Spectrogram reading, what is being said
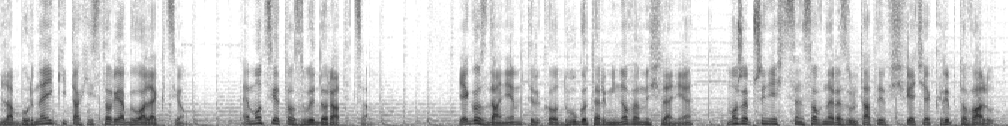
Dla Burnejki ta historia była lekcją. Emocje to zły doradca. Jego zdaniem tylko długoterminowe myślenie może przynieść sensowne rezultaty w świecie kryptowalut.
